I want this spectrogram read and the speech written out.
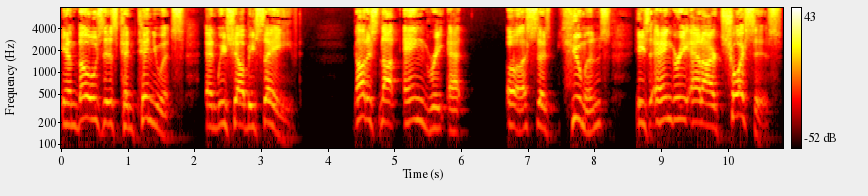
In those is continuance, and we shall be saved. God is not angry at us as humans. He's angry at our choices.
